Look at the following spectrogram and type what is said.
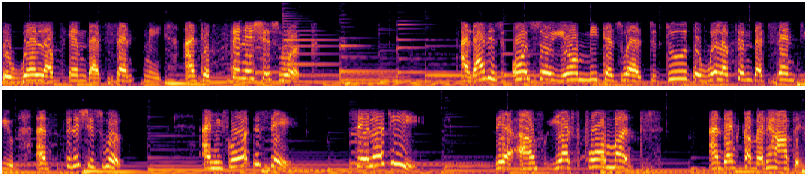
the will of him that sent me and to finish his work. And that is also your meat as well, to do the will of him that sent you and finish his work. And he's going to say, Say not ye, there are yet four months, and then cometh harvest.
